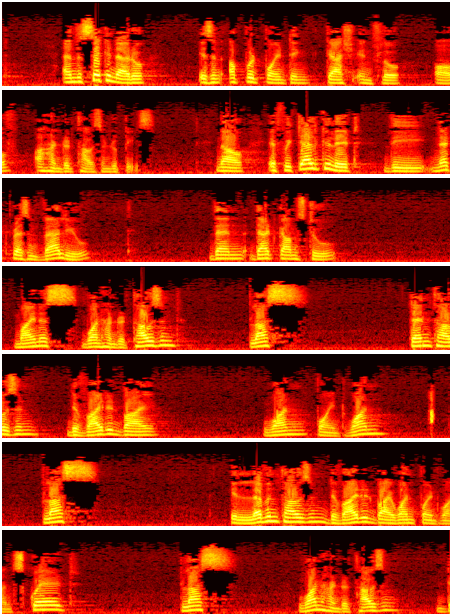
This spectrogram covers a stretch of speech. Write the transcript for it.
and the second arrow is an upward pointing cash inflow of 100,000 rupees. Now, if we calculate the net present value, then that comes to minus 100,000 plus 10,000 divided by 1.1 plus 11,000 divided by 1.1 squared plus 100,000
